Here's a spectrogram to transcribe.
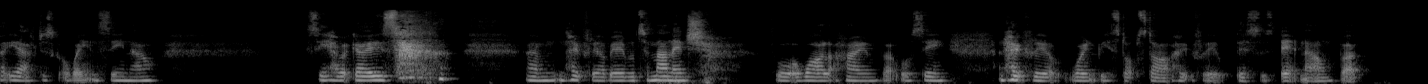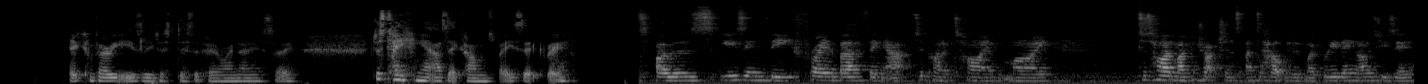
but yeah, I've just got to wait and see now. See how it goes. um, hopefully, I'll be able to manage for a while at home, but we'll see. And hopefully, it won't be stop start. Hopefully, this is it now, but it can very easily just disappear, I know. So, just taking it as it comes, basically. I was using the Freya birthing app to kind of time my to time my contractions and to help me with my breathing. I was using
